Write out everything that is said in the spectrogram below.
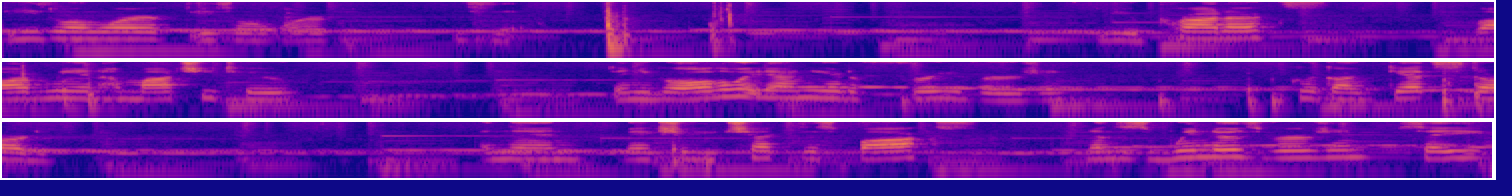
These won't work, these won't work. This is it. Do products, log me in Hamachi 2. Then you go all the way down here to free version. Click on get started. And then make sure you check this box. Now this Windows version, say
